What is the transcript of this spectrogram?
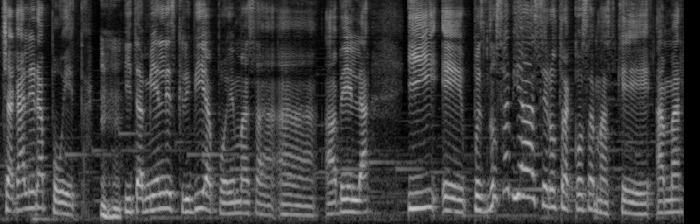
Chagall era poeta y también le escribía poemas a, Vela y eh, pues no sabía hacer otra cosa más que amar.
